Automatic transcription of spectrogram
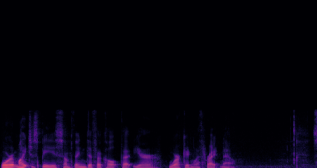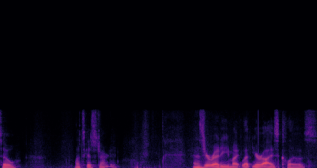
or it might just be something difficult that you're working with right now. So, let's get started. As you're ready, you might let your eyes close.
